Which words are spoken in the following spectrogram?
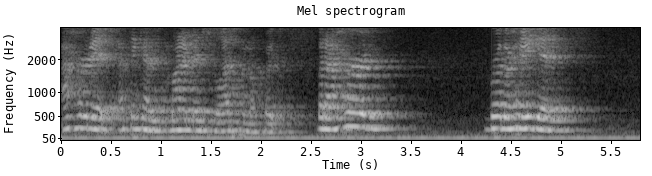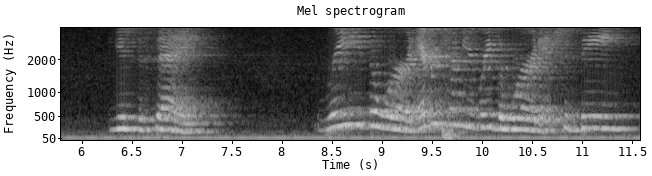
I heard it, I think I might have mentioned the last time I spoke, but I heard Brother Hagin used to say, read the Word. Every time you read the Word, it should be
